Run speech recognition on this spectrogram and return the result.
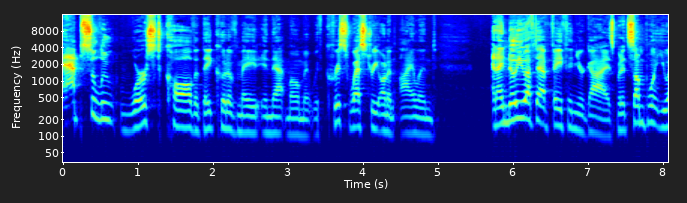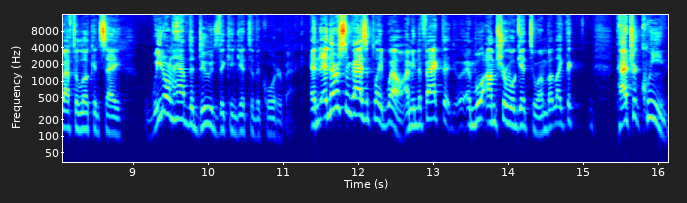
absolute worst call that they could have made in that moment with Chris Westry on an island. And I know you have to have faith in your guys, but at some point you have to look and say, we don't have the dudes that can get to the quarterback. And and there were some guys that played well. I mean, the fact that and we'll, I'm sure we'll get to him, but like the Patrick Queen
